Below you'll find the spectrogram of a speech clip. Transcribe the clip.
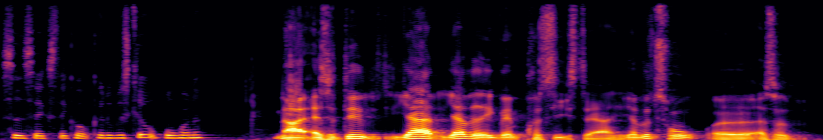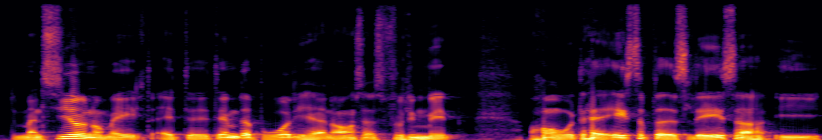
side6.dk? Kan du beskrive brugerne? Nej, altså det, jeg, jeg ved ikke, hvem præcis det er. Jeg vil tro, øh, altså man siger jo normalt, at øh, dem, der bruger de her annoncer, er selvfølgelig mænd. Og da Ekstrabladets læsere i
